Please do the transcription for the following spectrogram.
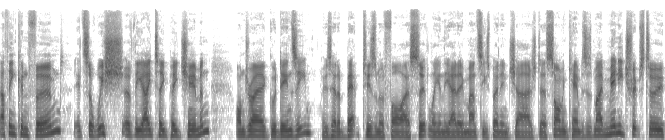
nothing confirmed. It's a wish of the ATP chairman. Andrea Gaudenzi, who's had a baptism of fire certainly in the 18 months he's been in charge. Uh, Simon Cambers has made many trips to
